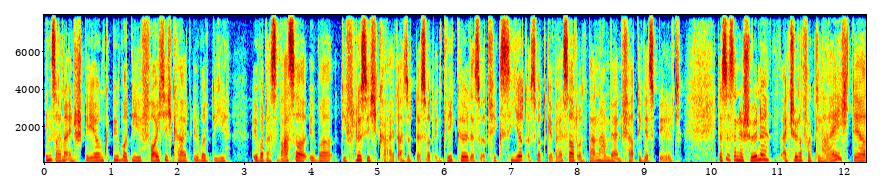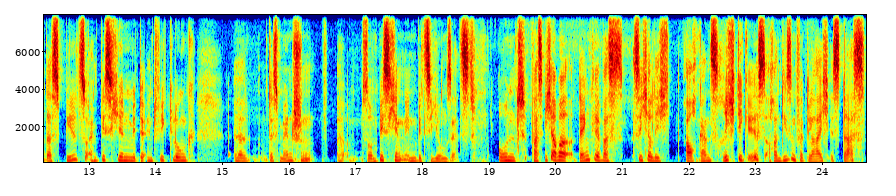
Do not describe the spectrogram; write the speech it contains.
in seiner Entstehung über die Feuchtigkeit, über, die, über das Wasser, über die Flüssigkeit. Also es wird entwickelt, es wird fixiert, es wird gewässert und dann haben wir ein fertiges Bild. Das ist eine schöne, ein schöner Vergleich, der das Bild so ein bisschen mit der Entwicklung äh, des Menschen äh, so ein bisschen in Beziehung setzt. Und was ich aber denke, was sicherlich auch ganz richtig ist, auch an diesem Vergleich, ist das,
